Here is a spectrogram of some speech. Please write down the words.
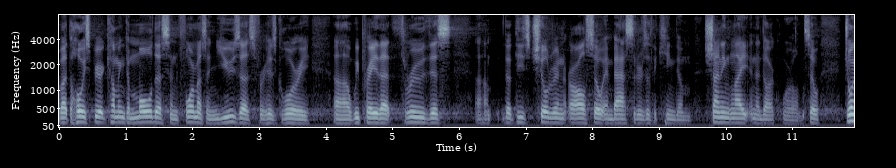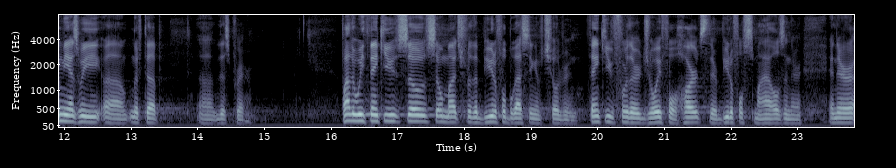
about the Holy Spirit coming to mold us and form us and use us for His glory. Uh, we pray that through this, um, that these children are also ambassadors of the kingdom, shining light in a dark world. So join me as we uh, lift up uh, this prayer. Father, we thank you so, so much for the beautiful blessing of children. Thank you for their joyful hearts, their beautiful smiles, and their and their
